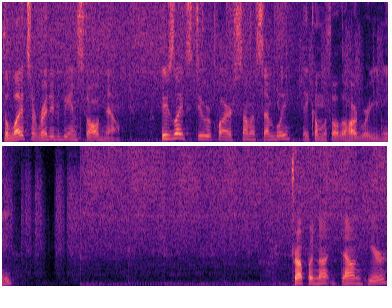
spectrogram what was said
The lights are ready to be installed now. These lights do require some assembly. They come with all the hardware you need. Drop a nut down here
